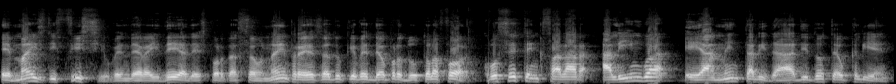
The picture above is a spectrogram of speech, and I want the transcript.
é mais difícil vender a ideia de exportação na empresa do que vender o produto lá fora. Você tem que falar a língua e a mentalidade do teu cliente.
